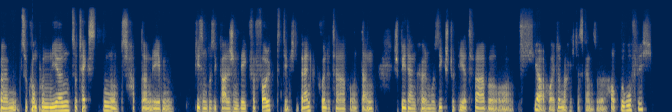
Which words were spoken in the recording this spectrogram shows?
ähm, zu komponieren, zu texten und habe dann eben diesen musikalischen Weg verfolgt, indem ich die Band gegründet habe und dann später in Köln Musik studiert habe. Und ja, heute mache ich das Ganze hauptberuflich,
